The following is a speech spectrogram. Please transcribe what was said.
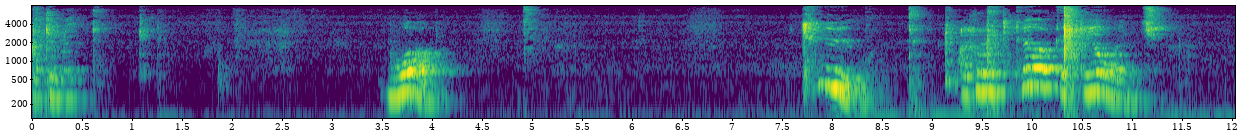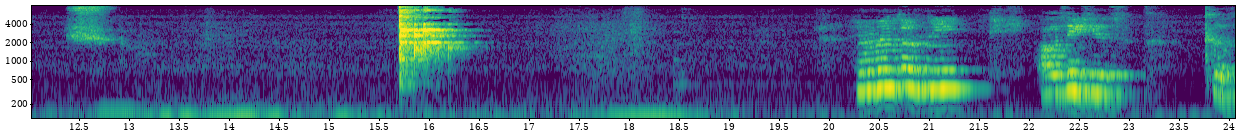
I can make one, two. I can make two out of the orange. And then the need of these because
